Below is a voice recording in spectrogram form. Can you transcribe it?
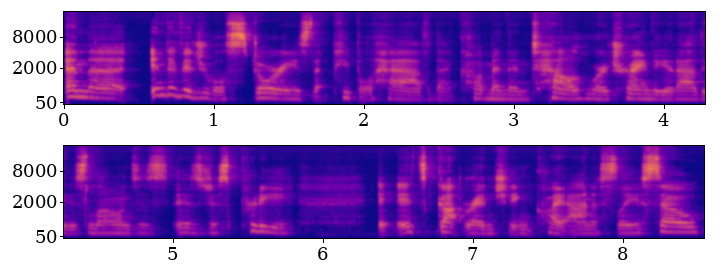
And the individual stories that people have that come in and tell who are trying to get out of these loans is, is just pretty, it's gut wrenching, quite honestly. So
